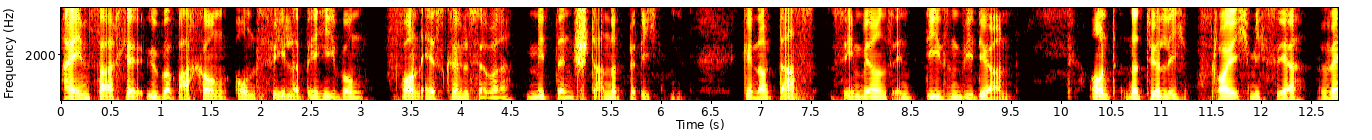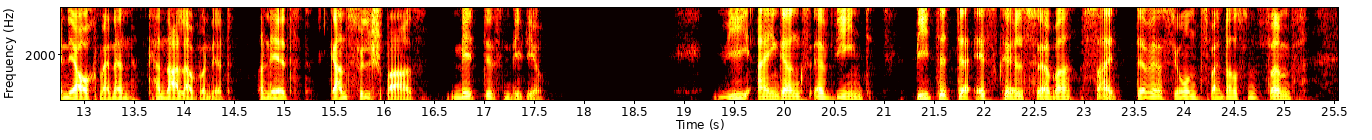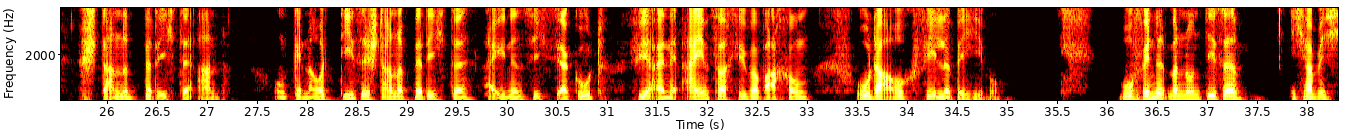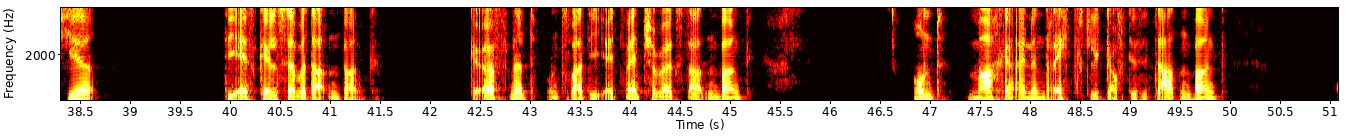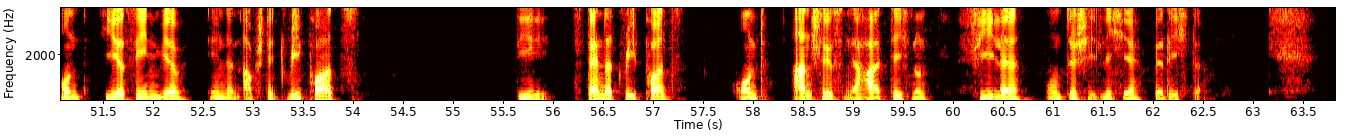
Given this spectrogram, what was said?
einfache Überwachung und Fehlerbehebung von SQL Server mit den Standardberichten. Genau das sehen wir uns in diesem Video an. Und natürlich freue ich mich sehr, wenn ihr auch meinen Kanal abonniert. Und jetzt ganz viel Spaß mit diesem Video. Wie eingangs erwähnt, bietet der SQL Server seit der Version 2005 Standardberichte an. Und genau diese Standardberichte eignen sich sehr gut für eine einfache Überwachung oder auch Fehlerbehebung. Wo findet man nun diese? Ich habe hier die SQL Server Datenbank geöffnet und zwar die AdventureWorks Datenbank und mache einen Rechtsklick auf diese Datenbank und hier sehen wir in den Abschnitt Reports die Standard Reports und anschließend erhalte ich nun viele unterschiedliche Berichte.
